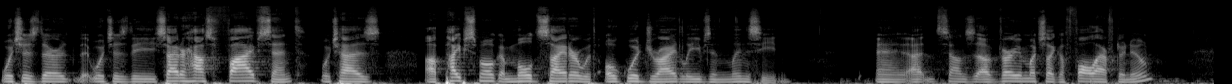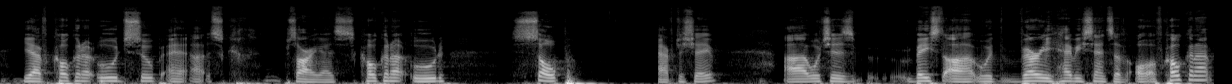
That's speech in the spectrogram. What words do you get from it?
which is their which is the Cider House 5 scent, which has uh, pipe smoke and mulled cider with oakwood dried leaves and linseed. And it sounds uh, very much like a fall afternoon. You have coconut oud soup and uh, sorry guys, coconut oud soap aftershave, uh, which is based uh, with very heavy sense of of coconut.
